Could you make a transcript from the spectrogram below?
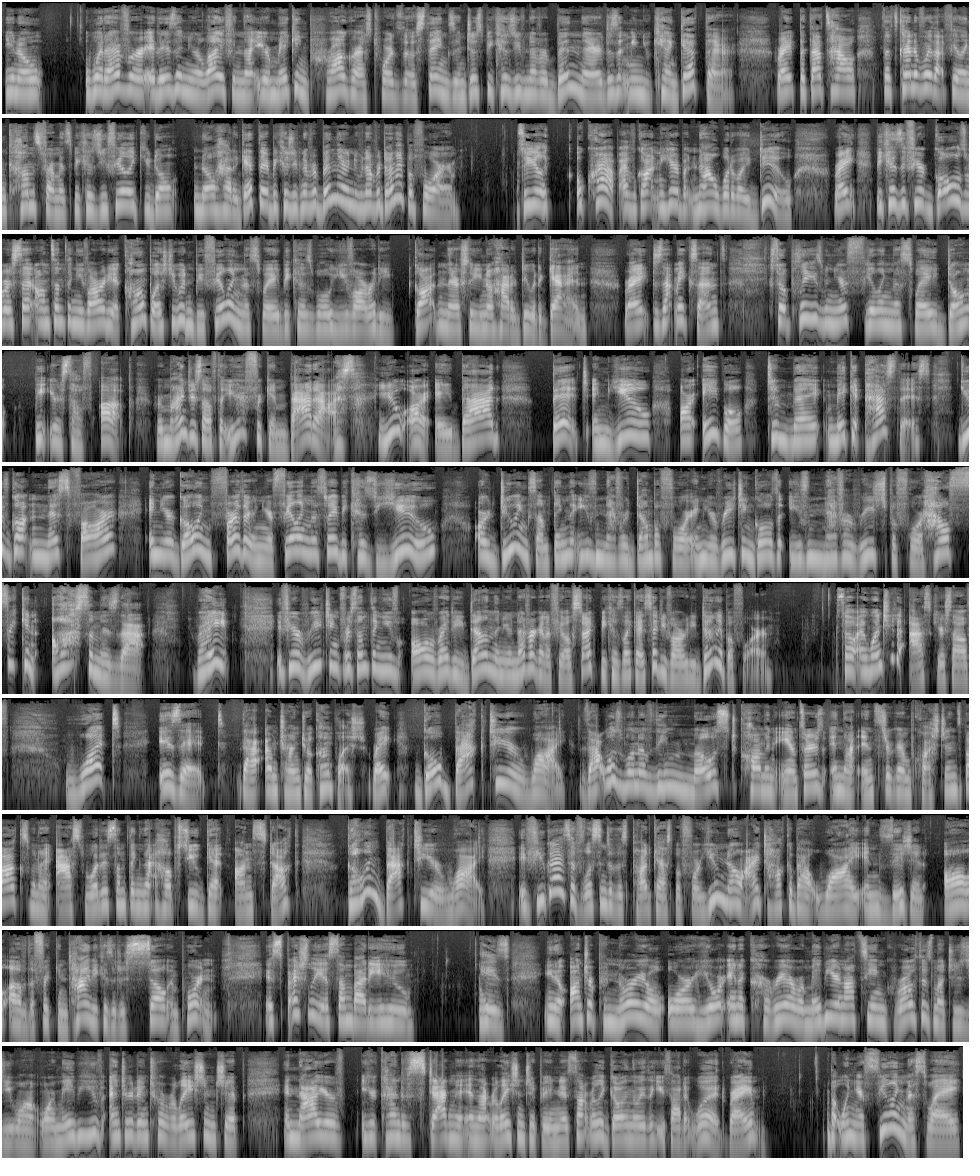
you know, whatever it is in your life and that you're making progress towards those things and just because you've never been there doesn't mean you can't get there right but that's how that's kind of where that feeling comes from it's because you feel like you don't know how to get there because you've never been there and you've never done it before so you're like, oh crap, I've gotten here, but now what do I do? Right? Because if your goals were set on something you've already accomplished, you wouldn't be feeling this way because, well, you've already gotten there, so you know how to do it again. Right? Does that make sense? So please, when you're feeling this way, don't beat yourself up. Remind yourself that you're a freaking badass. You are a bad bitch and you are able to make make it past this. You've gotten this far and you're going further and you're feeling this way because you are doing something that you've never done before and you're reaching goals that you've never reached before. How freaking awesome is that? Right? If you're reaching for something you've already done, then you're never going to feel stuck because, like I said, you've already done it before. So I want you to ask yourself, what is it that I'm trying to accomplish, right? Go back to your why. That was one of the most common answers in that Instagram questions box when I asked, What is something that helps you get unstuck? Going back to your why. If you guys have listened to this podcast before, you know I talk about why and vision all of the freaking time because it is so important, especially as somebody who is you know entrepreneurial or you're in a career where maybe you're not seeing growth as much as you want or maybe you've entered into a relationship and now you're you're kind of stagnant in that relationship and it's not really going the way that you thought it would right but when you're feeling this way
